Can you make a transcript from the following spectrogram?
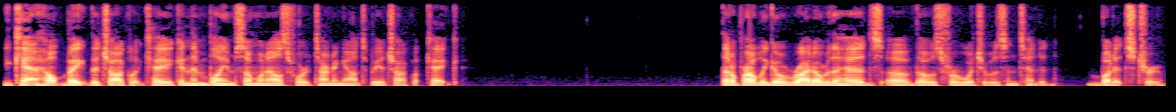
You can't help bake the chocolate cake and then blame someone else for it turning out to be a chocolate cake. That'll probably go right over the heads of those for which it was intended, but it's true.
